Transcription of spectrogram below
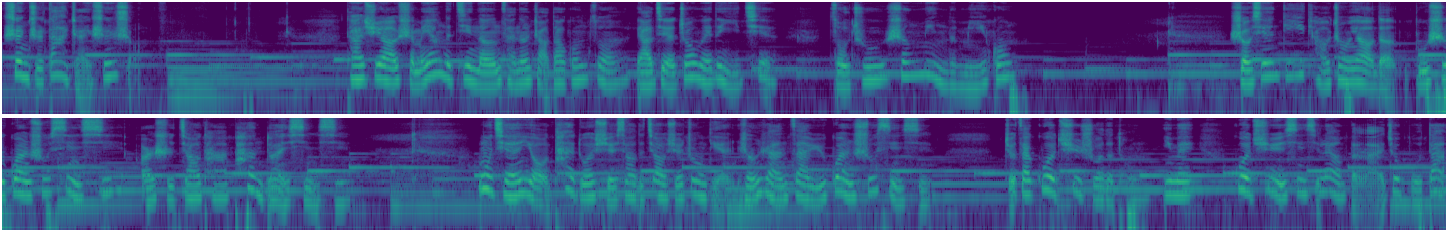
甚至大展身手？他需要什么样的技能才能找到工作，了解周围的一切，走出生命的迷宫？首先，第一条重要的不是灌输信息，而是教他判断信息。目前有太多学校的教学重点仍然在于灌输信息，就在过去说得通，因为过去信息量本来就不大。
